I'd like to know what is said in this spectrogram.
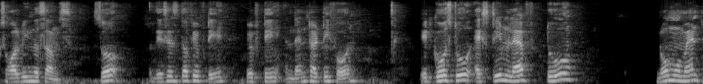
solving the sums. So this is the 50 50 and then 34 it goes to extreme left to no movement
